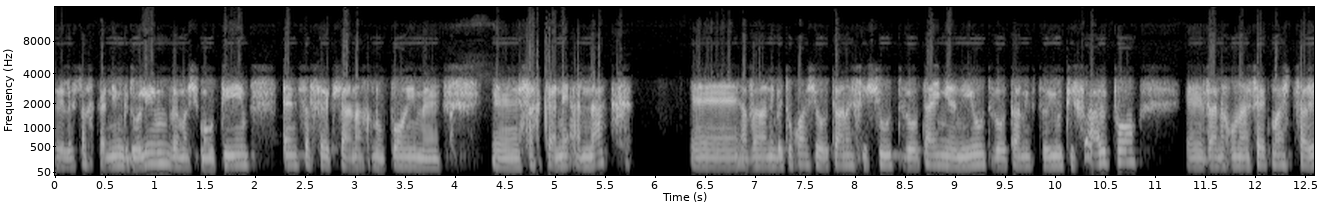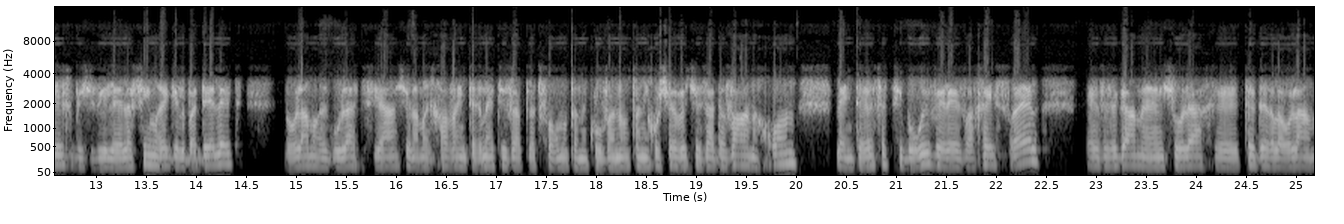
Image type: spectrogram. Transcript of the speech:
אה, לשחקנים גדולים ומשמעותיים. אין ספק שאנחנו פה עם אה, שחקני ענק אבל אני בטוחה שאותה נחישות ואותה ענייניות ואותה מקצועיות תפעל פה, אה, ואנחנו נעשה את מה שצריך בשביל אה, לשים רגל בדלת בעולם הרגולציה של המרחב האינטרנטי והפלטפורמות המקוונות. אני חושבת שזה הדבר הנכון לאינטרס הציבורי ולאזרחי ישראל, וזה גם שולח תדר לעולם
